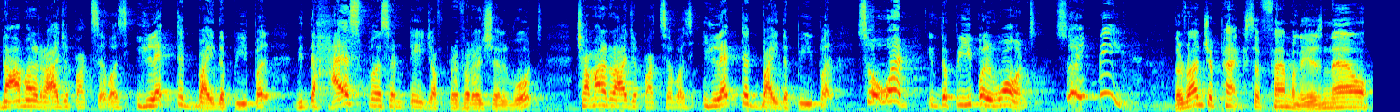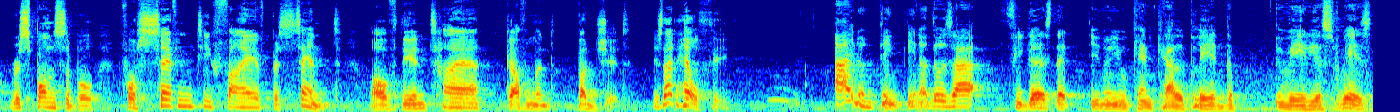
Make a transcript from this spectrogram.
Namal Rajapaksa was elected by the people with the highest percentage of preferential votes. Chamal Rajapaksa was elected by the people. So what? If the people want, so it be. The Rajapaksa family is now responsible for 75% of the entire government budget. Is that healthy? I don't think, you know, those are figures that, you know, you can calculate the various ways.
